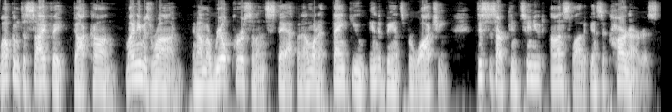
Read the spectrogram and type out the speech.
Welcome to SciFake.com. My name is Ron, and I'm a real person on staff, and I want to thank you in advance for watching. This is our continued onslaught against a con artist,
